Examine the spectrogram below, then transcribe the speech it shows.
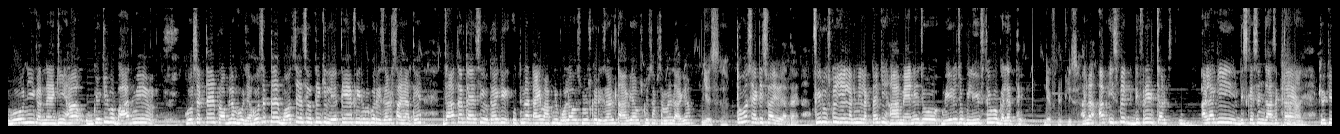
वो नहीं करना है कि हाँ क्योंकि वो बाद में हो सकता है प्रॉब्लम हो जाए। हो सकता है बहुत से ऐसे होते हैं कि लेते हैं फिर उनको रिजल्ट्स आ जाते हैं। ज़्यादातर तो ऐसे ही होता है कि उतना टाइम आपने बोला उसमें उसका रिज़ल्ट आ गया उसको सब समझ आ गया। यस सर तो वो सेटिस्फाई हो जाता है। फिर उसको ये लगने लगता है कि हाँ मैंने जो मेरे जो बिलीव्स थे वो गलत थे। डेफिनेटली सर है ना? अब इस पे डिफरेंट चर्च अलग ही डिस्कशन जा सकता है। हाँ। क्योंकि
